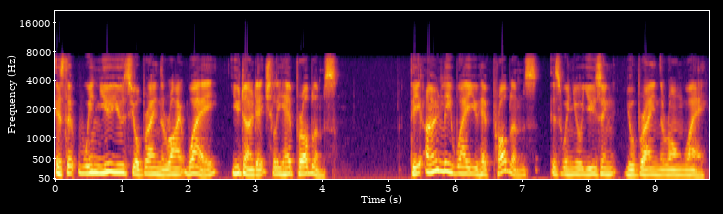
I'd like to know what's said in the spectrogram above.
is that when you use your brain the right way, you don't actually have problems. The only way you have problems is when you're using your brain the wrong way.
